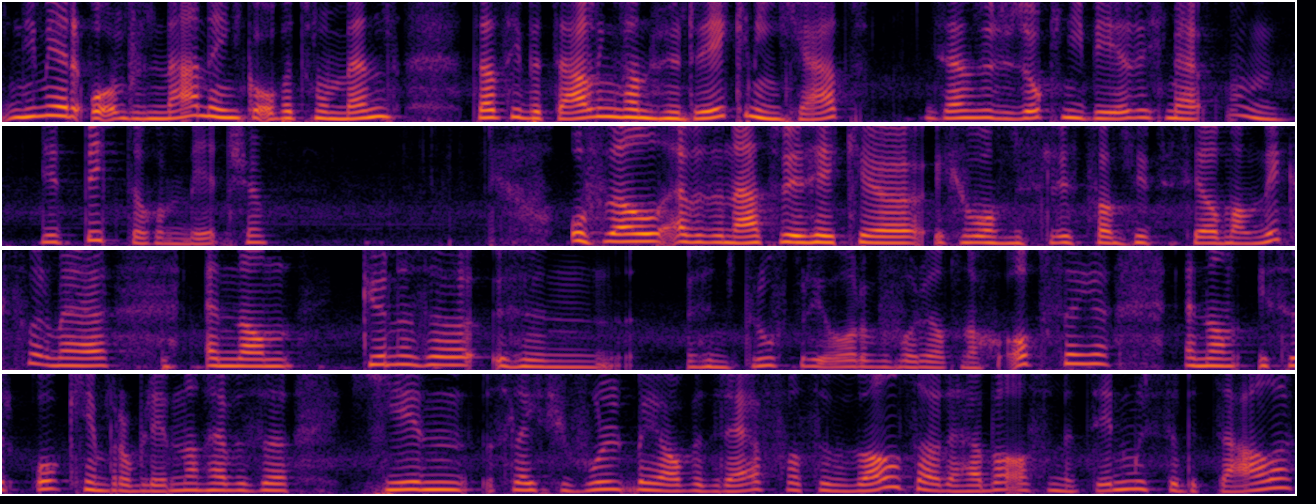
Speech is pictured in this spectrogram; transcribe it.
niet meer over nadenken op het moment dat die betaling van hun rekening gaat, zijn ze dus ook niet bezig met, hmm, dit pikt toch een beetje. Ofwel hebben ze na twee weken gewoon beslist van dit is helemaal niks voor mij. En dan kunnen ze hun, hun proefperiode bijvoorbeeld nog opzeggen. En dan is er ook geen probleem. Dan hebben ze geen slecht gevoel bij jouw bedrijf. Wat ze wel zouden hebben als ze meteen moesten betalen.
